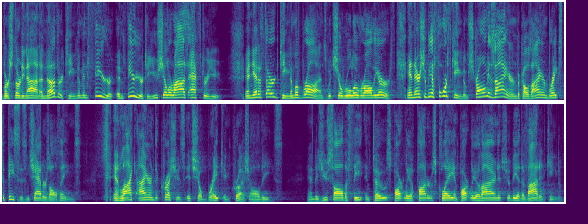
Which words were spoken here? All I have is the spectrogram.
Verse 39 Another kingdom inferior, inferior to you shall arise after you and yet a third kingdom of bronze, which shall rule over all the earth. And there shall be a fourth kingdom, strong as iron, because iron breaks to pieces and shatters all things. And like iron that crushes, it shall break and crush all these. And as you saw the feet and toes, partly of potter's clay and partly of iron, it shall be a divided kingdom.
